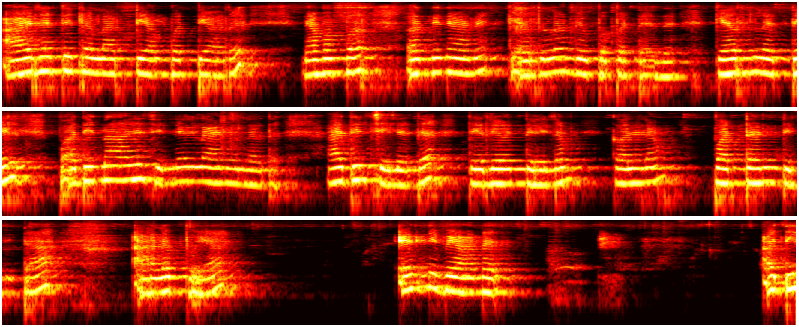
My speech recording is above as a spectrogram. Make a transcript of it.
ആയിരത്തി തൊള്ളായിരത്തി അമ്പത്തി ആറ് നവംബർ ഒന്നിനാണ് കേരളം രൂപപ്പെട്ടത്. കേരളത്തിൽ പതിനാല് ജില്ലകളാണുള്ളത്. അതിൽ ചിലത് തിരുവനന്തപുരം കൊല്ലം പത്തനംതിട്ട ആലപ്പുഴ എന്നിവയാണ് അതിൽ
